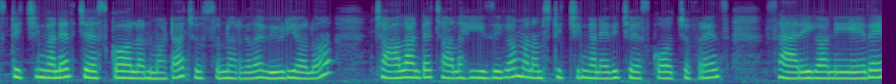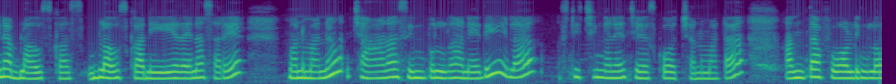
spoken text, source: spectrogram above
స్టిచ్చింగ్ అనేది చేసుకోవాలన్నమాట. చూస్తున్నారు కదా వీడియోలో. చాలా అంటే చాలా ఈజీగా మనం స్టిచ్చింగ్ అనేది చేసుకోవచ్చు ఫ్రెండ్స్. శారీ కానీ ఏదైనా బ్లౌజ్ కాస్ బ్లౌజ్ కానీ ఏదైనా సరే మనం చాలా సింపుల్గా అనేది ఇలా స్టిచ్చింగ్ అనేది చేసుకోవచ్చు అనమాట అంతా ఫోల్డింగ్లో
